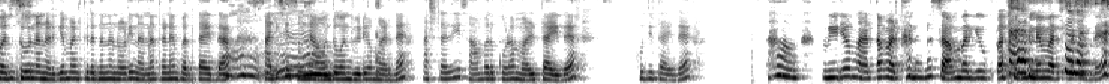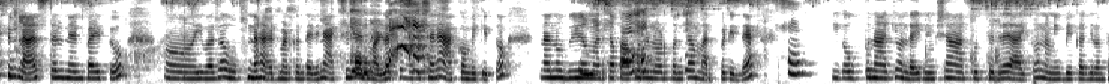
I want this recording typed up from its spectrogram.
ಬಂತು. ನಾನು ಅಡುಗೆ ಮಾಡ್ತಿರೋದನ್ನು ನೋಡಿ ನನ್ನ ಹತ್ರನೇ ಬರ್ತಾ ಇದ್ದ. ಅದಕ್ಕೆ ಸುಮ್ಮನೆ ಅವನದು ಒಂದು ವಿಡಿಯೋ ಮಾಡಿದೆ. ಅಷ್ಟರಲ್ಲಿ ಸಾಂಬಾರು ಕೂಡ ಮಳ್ತಾ ಇದೆ. ಕುದೀತಾ ಇದೆ. ವಿಡಿಯೋ ಮಾಡ್ತಾ ಮಾಡ್ತಾ ನಾನು ಸಾಂಬಾರಿಗೆ ಉಪ್ಪು ಮರ್ತಿದ್ದೆ ಲಾಸ್ಟಲ್ಲಿ ನೆನಪಾಯಿತು. ಇವಾಗ ಉಪ್ಪನ್ನ ಆ್ಯಡ್ ಮಾಡ್ಕೊತಾ ಇದ್ದೀನಿ. ಆ್ಯಕ್ಚುಲಿ ಅದು ಮಳ್ಳಕ್ಕೆ ಮುಂಚೆನೇ ಹಾಕ್ಕೊಬೇಕಿತ್ತು. ನಾನು ವೀಡಿಯೋ ಮಾಡ್ತಾ ಪಾಪುನ ನೋಡ್ಕೊತ ಮರ್ತ್ಬಿಟ್ಟಿದ್ದೆ. ಈಗ ಉಪ್ಪನ್ನ ಹಾಕಿ ಒಂದು ಐದು ನಿಮಿಷ ಕುದಿಸಿದ್ರೆ ಆಯಿತು. ನಮಗೆ ಬೇಕಾಗಿರೋಂಥ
